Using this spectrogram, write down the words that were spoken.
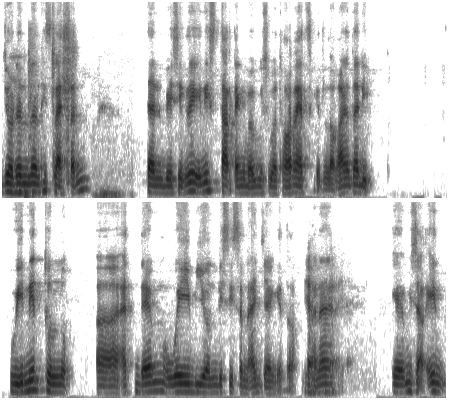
Jordan hmm. learn his lesson. Dan basically ini start yang bagus buat Hornets gitu loh. Karena tadi we need to look uh, at them way beyond this season aja gitu. Yeah, karena yeah, yeah. Ya misal in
